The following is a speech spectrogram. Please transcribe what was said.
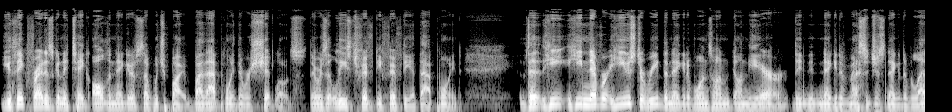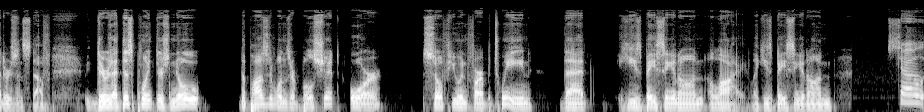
You think Fred is going to take all the negative stuff, which by, by that point there were shitloads. There was at least 50 50 at that point. The, he he never he used to read the negative ones on on the air, the negative messages, negative letters and stuff. There's at this point there's no the positive ones are bullshit or so few and far between that he's basing it on a lie. Like he's basing it on So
